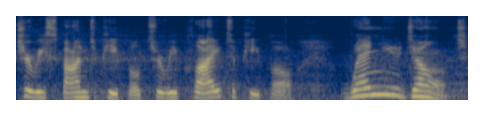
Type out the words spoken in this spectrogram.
to respond to people, to reply to people. When you don't,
